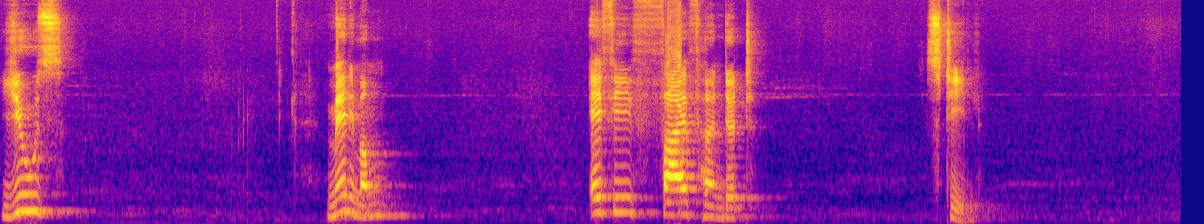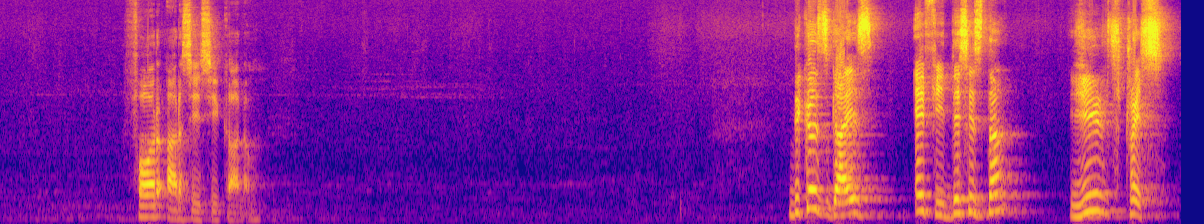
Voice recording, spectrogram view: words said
use minimum fe 500 steel for RCC column. Because guys, Fe, this is the yield stress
